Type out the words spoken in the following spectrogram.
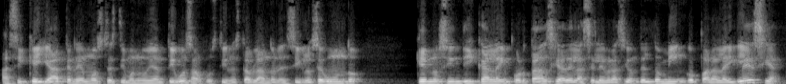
Así que ya tenemos testimonio muy antiguo, San Justino está hablando en el siglo II, que nos indican la importancia de la celebración del domingo para la iglesia.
